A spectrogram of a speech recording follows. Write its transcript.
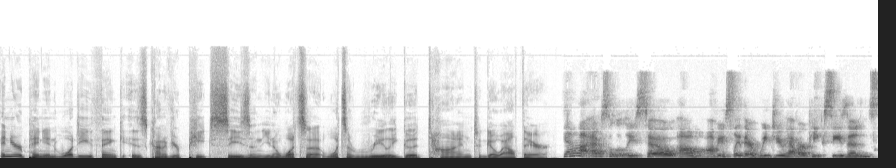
in your opinion, what do you think is kind of your peak season? You know, what's a what's a really good time to go out there? Yeah, absolutely. So um, obviously, there we do have our peak seasons,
